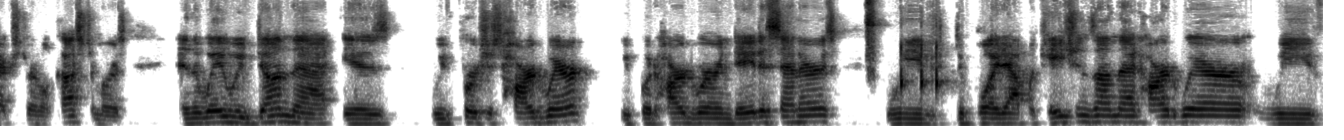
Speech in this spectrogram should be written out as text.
external customers. And the way we've done that is we've purchased hardware we put hardware in data centers. We've deployed applications on that hardware. We've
